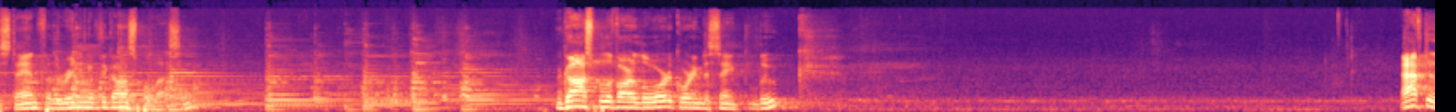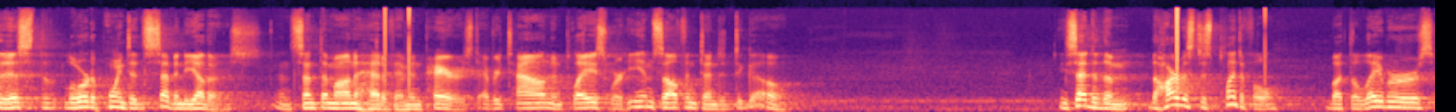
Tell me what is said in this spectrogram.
to stand for the reading of the gospel lesson. The gospel of our Lord according to St. Luke. After this, the Lord appointed 70 others and sent them on ahead of him in pairs to every town and place where he himself intended to go. He said to them, The harvest is plentiful, but the laborers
